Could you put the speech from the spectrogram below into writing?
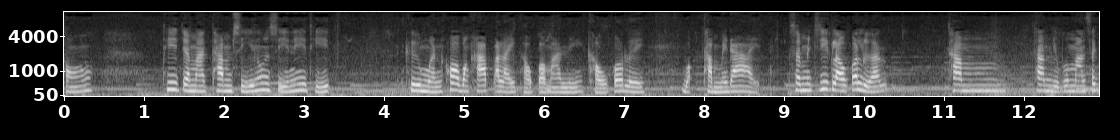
ของ ที่จะมาทำสีนู่นสีนี่ทีคือเหมือนข้อบังคับอะไรเขาประมาณนี้ เขาก็เลยบอกทำไม่ได้ สมาชิกเราก็เหลือทำทำอยู่ประมาณสัก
